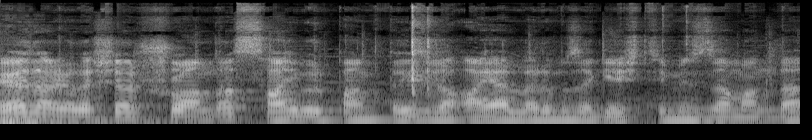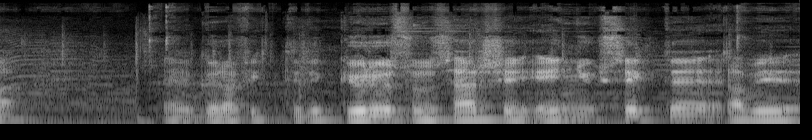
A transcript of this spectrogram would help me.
Evet arkadaşlar şu anda Cyberpunk'tayız ve ayarlarımıza geçtiğimiz zaman da e, grafik dedik. Görüyorsunuz her şey en yüksekte. Tabi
